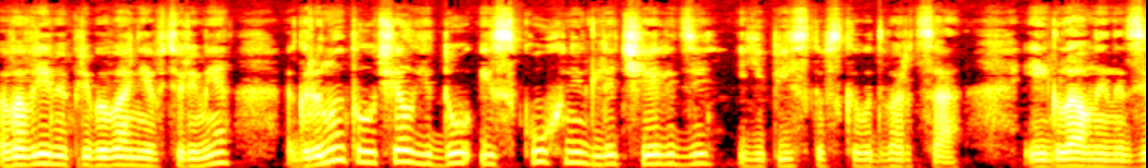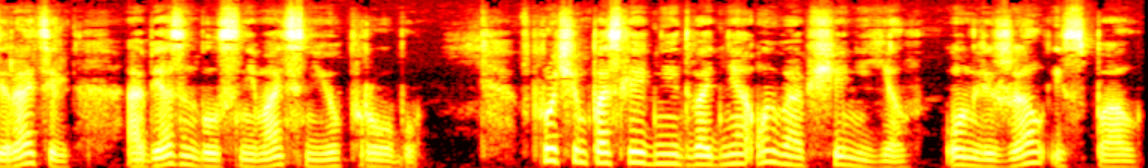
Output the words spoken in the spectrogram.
Во время пребывания в тюрьме Грыной получал еду из кухни для челяди епископского дворца, и главный надзиратель обязан был снимать с нее пробу. Впрочем, последние два дня он вообще не ел, он лежал и спал.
